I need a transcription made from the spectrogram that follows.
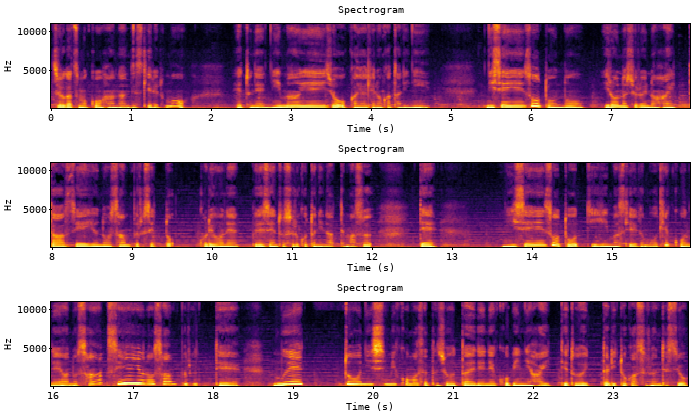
10 月も後半なんですけれどもえっとね2万円以上お買い上げの方に2000円相当のいろんな種類の入った精油のサンプルセットこれをねプレゼントすることになってます。で2000円相当って言いますけれども結構ねあの精油のサンプルって無エ当に染み込ませた状態でね小瓶に入って届いたりとかするんですよ。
